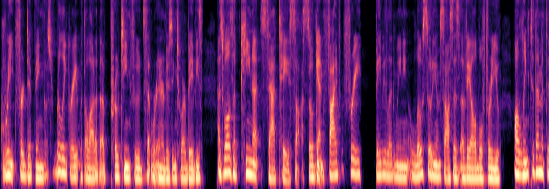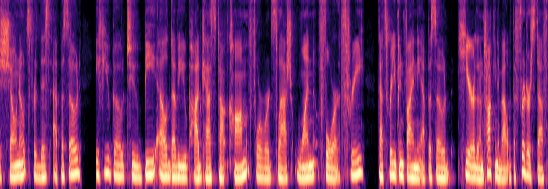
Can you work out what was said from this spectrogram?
great for dipping, goes really great with a lot of the protein foods that we're introducing to our babies, as well as a peanut satay sauce. So again, five free baby led weaning low sodium sauces available for you. I'll link to them at the show notes for this episode. If you go to blwpodcast.com forward slash 143, that's where you can find the episode here that I'm talking about with the fritter stuff.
